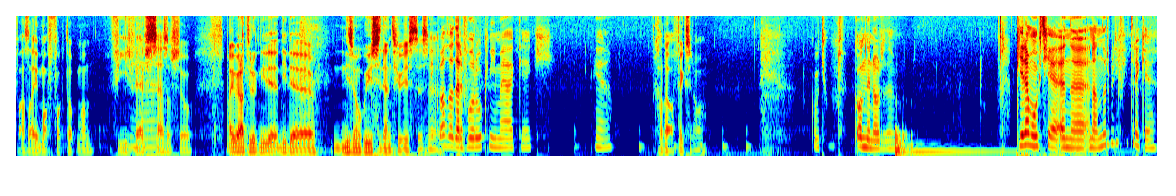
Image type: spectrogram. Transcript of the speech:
was al helemaal fucked up, man. Vier, vijf, Ja. zes of zo. Maar ik ben natuurlijk niet, de, niet, de, niet zo'n goede student geweest, dus eh, Ik was dat daarvoor ook niet, maar ja, kijk. Ja, ik ga dat wel fixen, nou. Komt goed. komt in orde. Oké, dan mocht je een, eh, een ander briefje trekken.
